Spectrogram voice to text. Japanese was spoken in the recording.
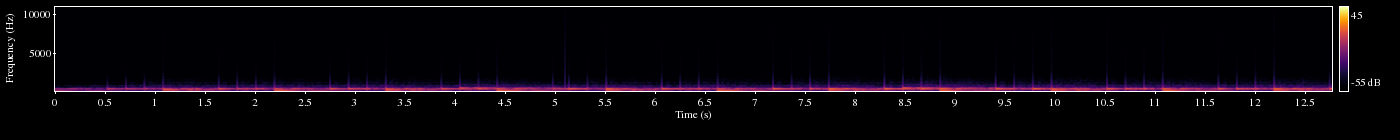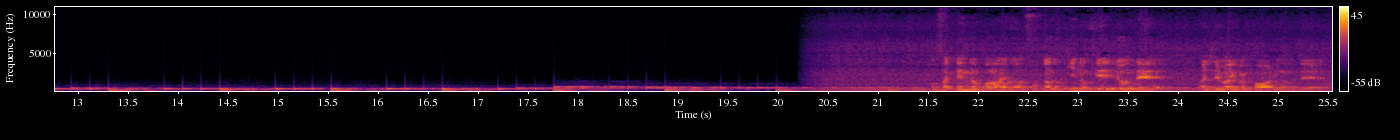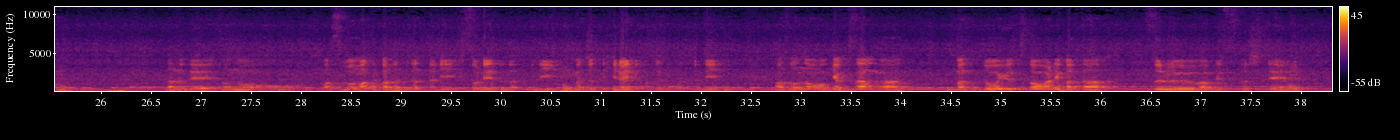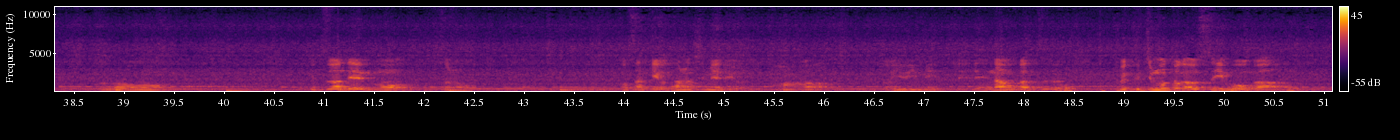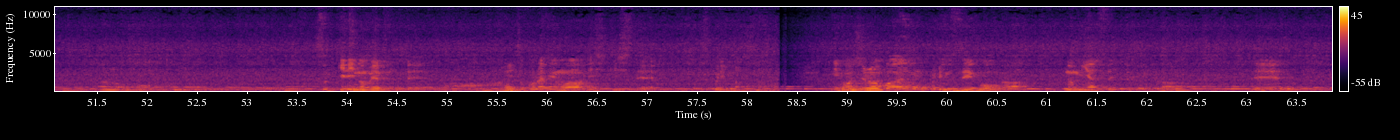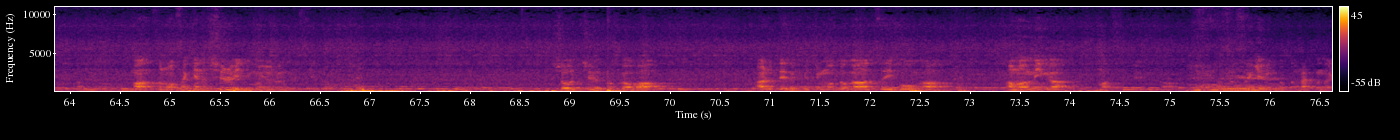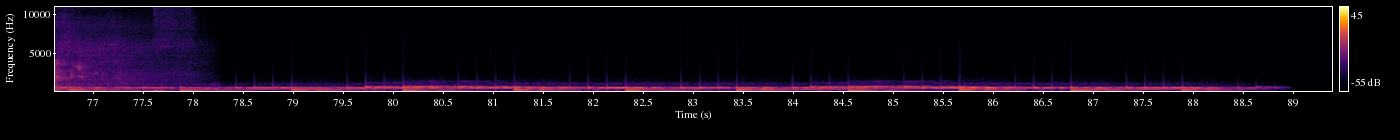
お酒の場合は杯の形状で味わいが変わるので、なのでその、まあ、すぼまった形だったりストレートだったり、まあ、ちょっと開いた形だったり、まあ、そのお客さんが、まあ、どういう使われ方するは別として、その器でもそのお酒を楽しめるようにとかそういうイメージで。でなおかつ口元が薄い方が、あのすっきり飲めるので、そこら辺は意識して作りました日本酒の場合はやっぱり薄い方が飲みやすいというかであのまあそのお酒の種類にもよるんですけど焼酎とかはある程度口元が厚い方が甘みが増すというか薄すぎると辛くなりすぎるんですよ。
